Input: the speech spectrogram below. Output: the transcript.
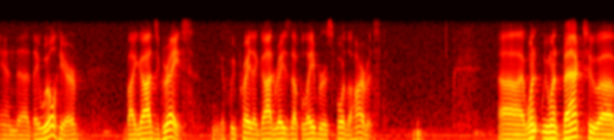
and uh, they will hear by God's grace if we pray that God raises up laborers for the harvest. Uh, went, we went back to uh,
